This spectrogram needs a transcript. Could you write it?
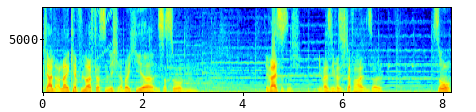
Klar, in Online-Kämpfen läuft das nicht, aber hier ist das so, hm. Ich weiß es nicht. Ich weiß nicht, was ich davon halten soll. So.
